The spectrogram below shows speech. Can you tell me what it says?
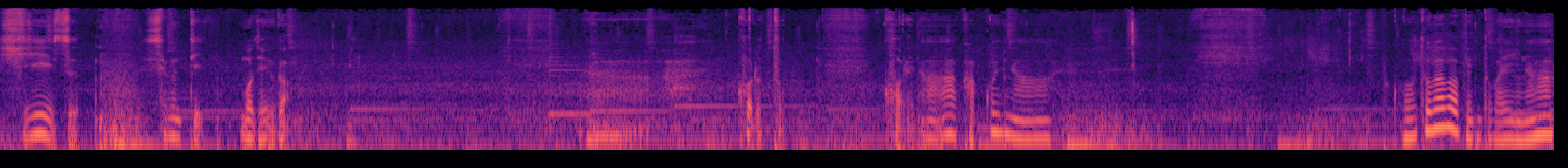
シリーズ70モデルガン。コルト。これなかっこいいな。コートガバメントがいいな。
